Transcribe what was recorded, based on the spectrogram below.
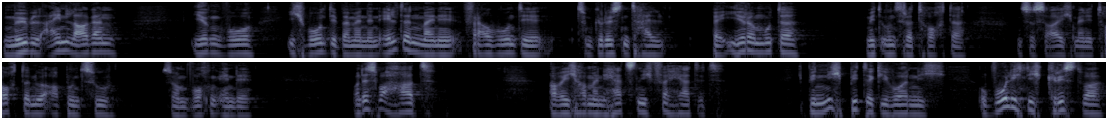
äh, Möbel einlagern irgendwo. Ich wohnte bei meinen Eltern, meine Frau wohnte zum größten Teil bei ihrer Mutter mit unserer Tochter. Und so sah ich meine Tochter nur ab und zu, so am Wochenende. Und es war hart, aber ich habe mein Herz nicht verhärtet. Ich bin nicht bitter geworden. Ich, obwohl ich nicht Christ war,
